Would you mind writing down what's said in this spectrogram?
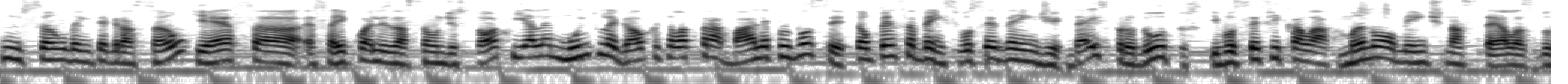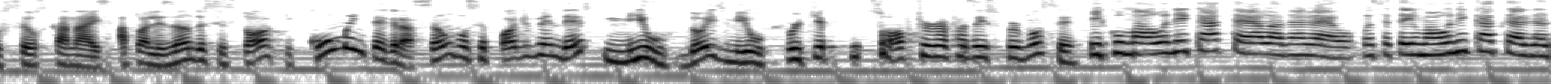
função da integração, que é essa, essa equalização de estoque, e ela é muito legal porque ela trabalha por você. Então pensa bem, se você vende 10 produtos e você fica lá manualmente nas telas dos seus canais atualizando esse estoque, com uma integração você pode vender mil, dois mil, porque o software vai fazer isso por você. E com uma única tela, né, Léo? Você tem uma única tela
